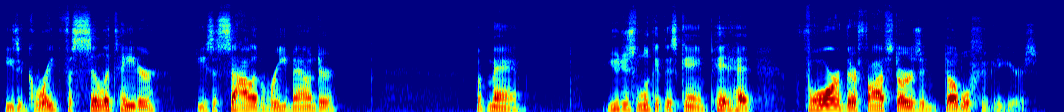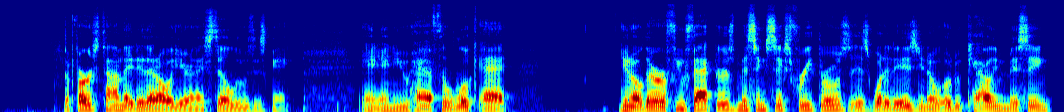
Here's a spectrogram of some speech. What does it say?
He's a great facilitator. He's a solid rebounder. But man, you just look at this game. Pitt had four of their five starters in double figures. The first time they did that all year, and they still lose this game. and, and you have to look at you know, there are a few factors. Missing six free throws is what it is. You know, Ocali missing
